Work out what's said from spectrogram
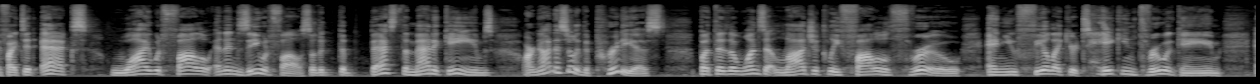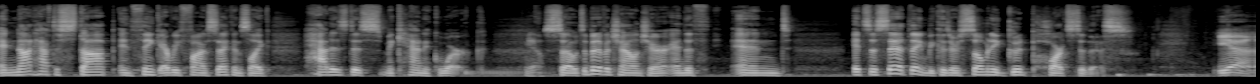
if I did X, Y would follow, and then Z would follow. So the, the best thematic games are not necessarily the prettiest, but they're the ones that logically follow through and you feel like you're taking through a game and not have to stop and think every five seconds like, how does this mechanic work? Yeah. So it's a bit of a challenge here, and the th- and it's a sad thing because there's so many good parts to this. Yeah,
